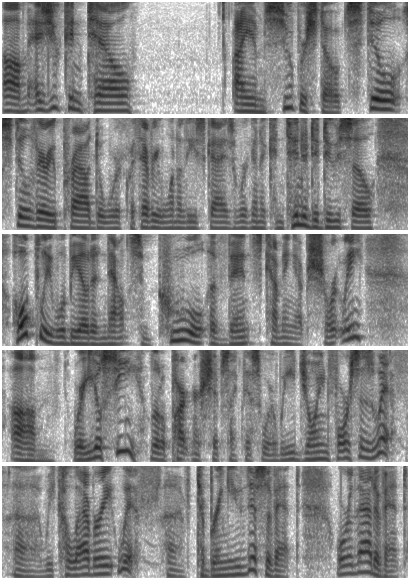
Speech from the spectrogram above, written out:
um, as you can tell, I am super stoked. Still, still very proud to work with every one of these guys. We're going to continue to do so. Hopefully, we'll be able to announce some cool events coming up shortly. Um, where you'll see little partnerships like this where we join forces with, uh, we collaborate with uh, to bring you this event or that event.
